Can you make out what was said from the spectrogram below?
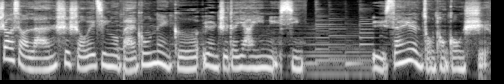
赵小兰是首位进入白宫内阁任职的亚裔女性，与三任总统共事。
